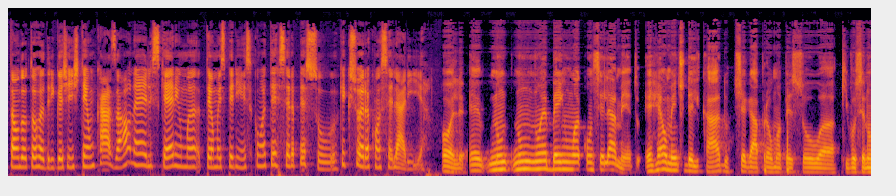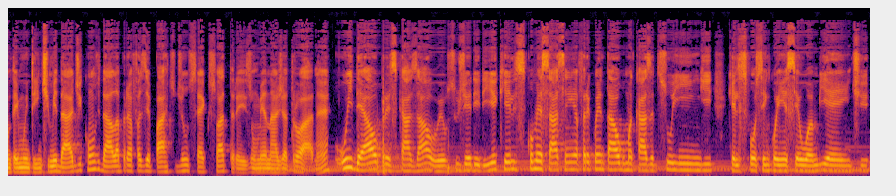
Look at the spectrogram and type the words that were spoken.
Então, doutor Rodrigo, a gente tem um casal, né? Eles querem uma, ter uma experiência com uma terceira pessoa. O que, que o senhor aconselharia? Olha, é, não, não, não é bem um aconselhamento. É realmente delicado chegar para uma pessoa que você não tem muita intimidade e convidá-la para fazer parte de um sexo a três, um homenagem a troar, né? O ideal para esse casal, eu sugeriria que eles começassem a frequentar alguma casa de swing, que eles fossem conhecer o ambiente,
